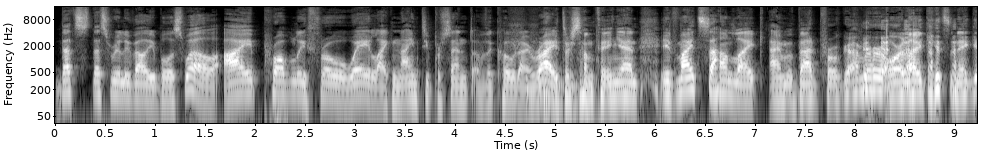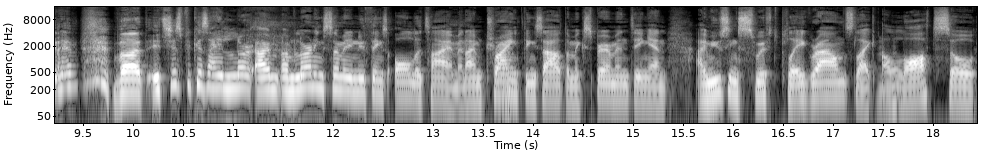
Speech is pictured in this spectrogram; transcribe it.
that's that's really valuable as well. I probably throw away like 90% of the code I write or something and it might sound like I'm a bad programmer or like it's negative, but it's just because I learn I'm I'm learning so many new things all the time and I'm trying things out, I'm experimenting and I'm using Swift playgrounds like a lot. So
